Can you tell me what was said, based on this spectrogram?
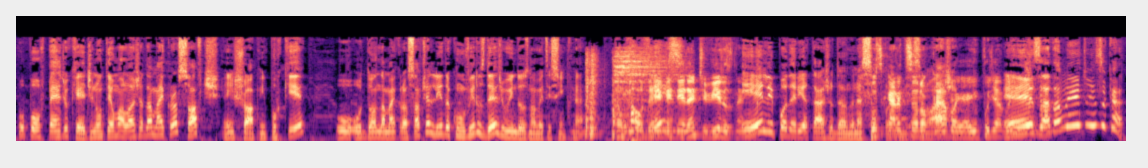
O povo perde o quê? De não ter uma loja da Microsoft em shopping. Porque o, o dono da Microsoft ele lida com o vírus desde o Windows 95, né? Então Poderia talvez vender antivírus, né? ele poderia estar ajudando nessa Os caras de Sorocaba, e aí podia abrir. É exatamente isso, cara.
